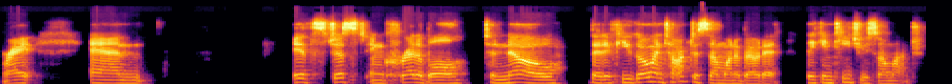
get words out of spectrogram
right? And it's just incredible to know that if you go and talk to someone about it, they can teach you so much.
